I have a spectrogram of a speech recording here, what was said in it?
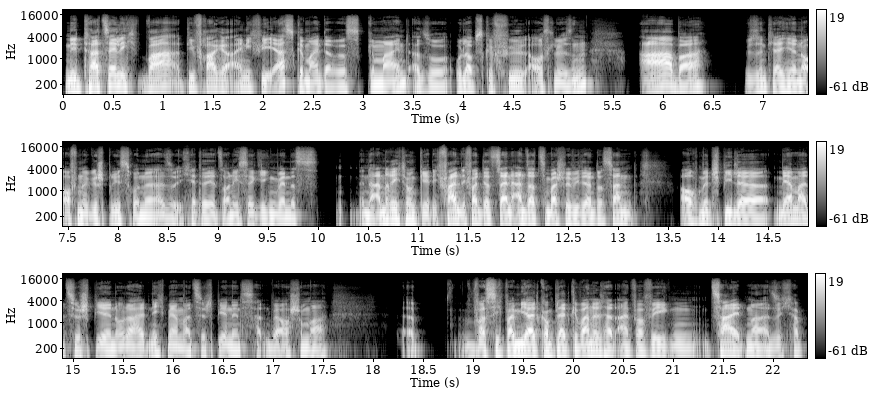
Nee, tatsächlich war die Frage eigentlich wie erstgemeinteres gemeint, also Urlaubsgefühl auslösen. Aber wir sind ja hier eine offene Gesprächsrunde. Also ich hätte jetzt auch nichts dagegen, wenn das in eine andere Richtung geht. Ich fand, ich fand jetzt deinen Ansatz zum Beispiel wieder interessant, auch mit Spiele mehrmals zu spielen oder halt nicht mehrmals zu spielen. Das hatten wir auch schon mal. Was sich bei mir halt komplett gewandelt hat, einfach wegen Zeit. Ne? Also ich habe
